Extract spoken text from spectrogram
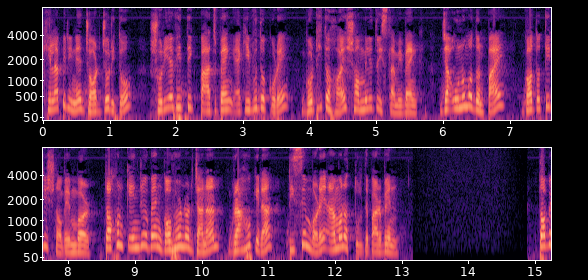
খেলাপি ঋণে জর্জরিত সরিয়া ভিত্তিক পাঁচ ব্যাংক একীভূত করে গঠিত হয় সম্মিলিত ইসলামী ব্যাংক, যা অনুমোদন পায় গত তিরিশ নভেম্বর। তখন কেন্দ্রীয় ব্যাংক গভর্নর জানান, গ্রাহকেরা ডিসেম্বরে আমানত তুলতে পারবেন। তবে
